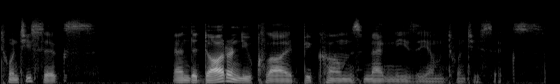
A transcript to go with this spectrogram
26, and the daughter nuclide becomes magnesium 26.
